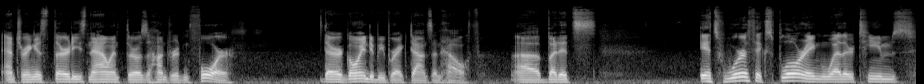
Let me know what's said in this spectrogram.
entering his 30s now and throws 104. There are going to be breakdowns in health, uh, but it's it's worth exploring whether teams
